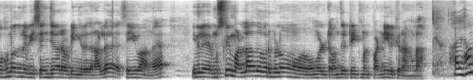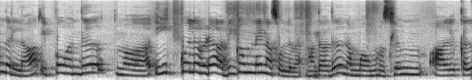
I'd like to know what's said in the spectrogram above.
முகமது நபி செஞ்சார் அப்படிங்கிறதுனால செய்வாங்க. இதில் முஸ்லீம் அல்லாதவர்களும் உங்கள்கிட்ட வந்து ட்ரீட்மெண்ட் பண்ணியிருக்கிறாங்களா? அலமதுல்லா இப்போ வந்து ஈக்குவலை விட அதிகம்னே நான் சொல்லுவேன். அதாவது நம்ம முஸ்லீம் ஆட்கள்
